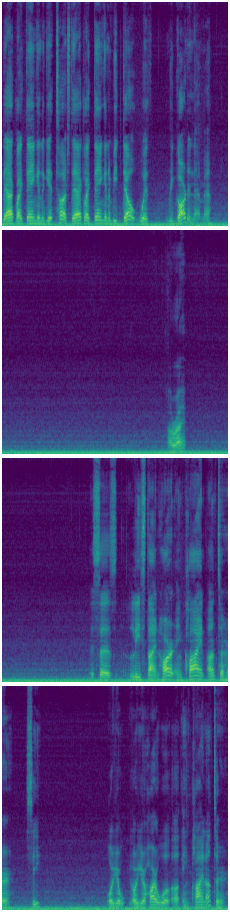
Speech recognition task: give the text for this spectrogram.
They act like they ain't gonna get touched. They act like they ain't gonna be dealt with regarding that, man. Alright? It says, Least thine heart incline unto her. See? Or your or your heart will uh, incline unto her.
